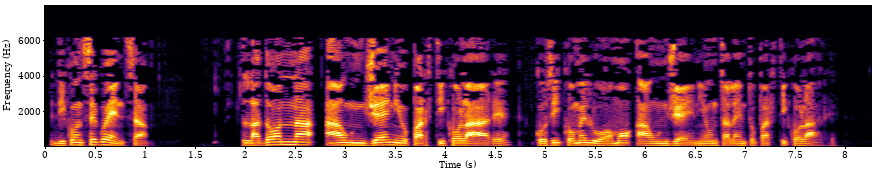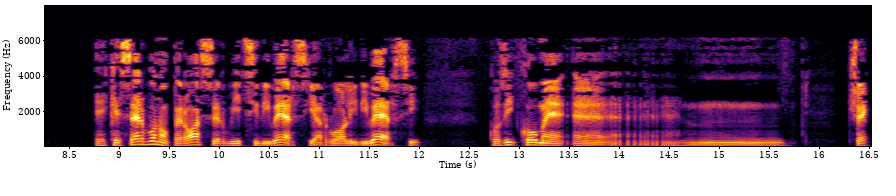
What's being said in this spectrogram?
Di conseguenza, la donna ha un genio particolare, così come l'uomo ha un genio, un talento particolare, e che servono però a servizi diversi, a ruoli diversi, così come eh, c'è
